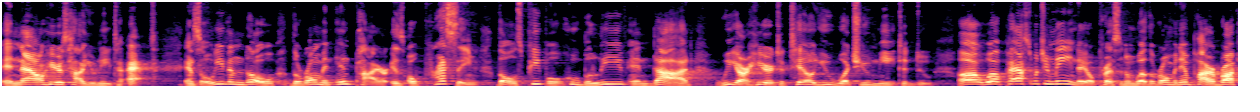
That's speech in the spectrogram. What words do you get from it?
and now here's how you need to act. And so, even though the Roman Empire is oppressing those people who believe in God, we are here to tell you what you need to do. Uh, well, Pastor, what you mean they're oppressing them? Well, the Roman Empire brought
